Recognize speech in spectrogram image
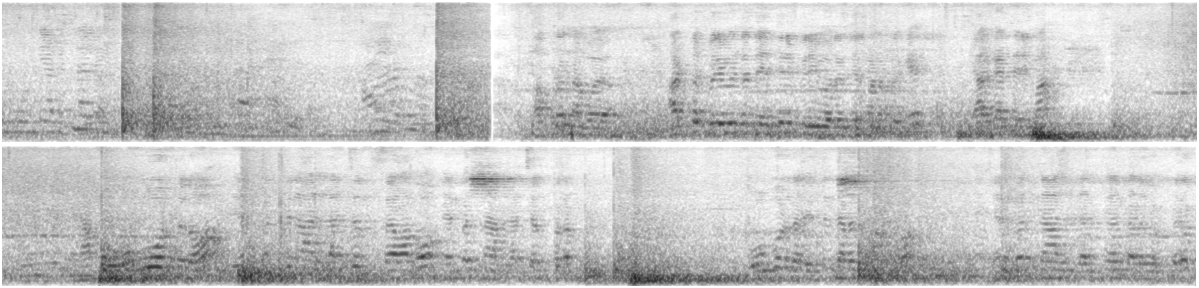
பூ வாங்கிக்கிறோம் அப்புறம் நம்ம அடுத்த பிரிவுன்றது எத்தனை பிரிவு வருது தெரியுமா யாருக்கா தெரியுமா? நம்ம ஒவ்வொருத்தரும் எண்பத்தி எண்பத்தி நாலு லட்சம் பிறப்பு ஒவ்வொரு எத்தனை தடவை பிறப்போம் எண்பத்தி நாலு லட்சம் தடவை பிறப்போம்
